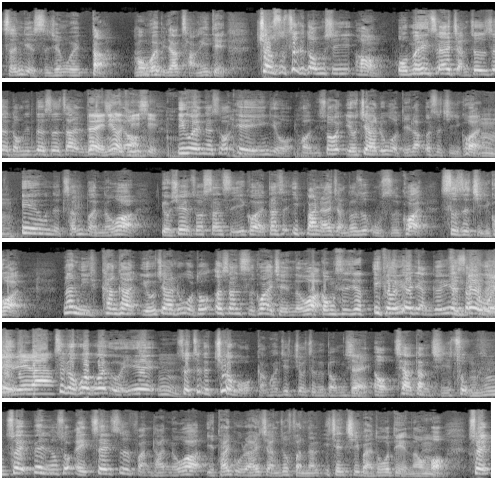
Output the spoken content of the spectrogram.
整体时间会大，好，会比较长一点。就是这个东西，哈，我们一直在讲，就是这个东西，乐色债。对，你有提醒，因为那时候页岩油，哈，你说油价如果跌到二十几块，嗯，页岩的成本的话，有些人说三十一块，但是一般来讲都是五十块、四十几块。那你看看油价如果都二三十块钱的话，公司就一个月、两个月、三个月违约啦。这个会不会违约？嗯，所以这个救我，赶快去救这个东西。哦，恰当其处。所以变成说，哎，这一次反弹的话，以台股来讲，就反弹一千七百多点哦。哦，所以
